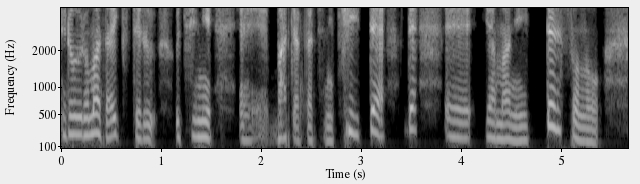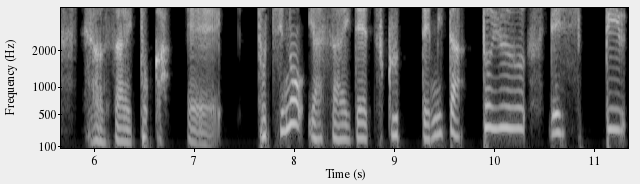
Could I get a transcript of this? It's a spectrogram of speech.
いろいろまだ生きてるうちに、えー、ばあちゃんたちに聞いて、で、えー、山に行って、その、山菜とか、えー、土地の野菜で作ってみたというレシピピ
